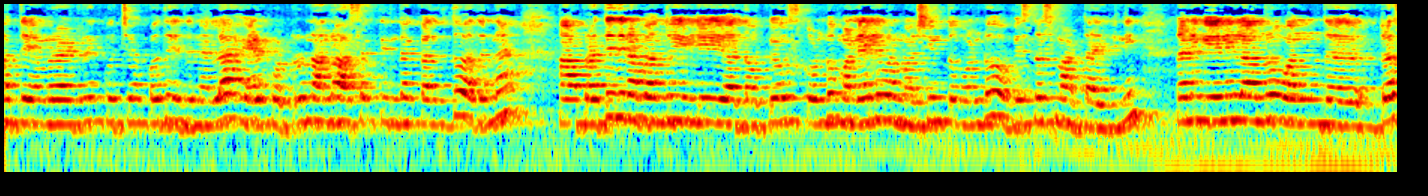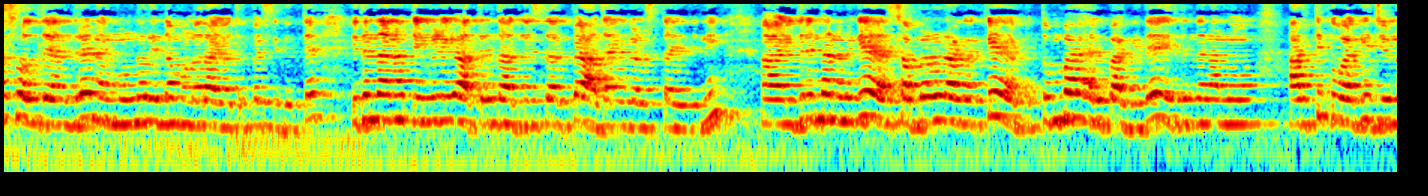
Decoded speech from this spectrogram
ಮತ್ತೆ ಎಂಬ್ರಾಯ್ಡ್ರಿ ಕುಚ್ಚು ಹಾಕೋದು ಇದನ್ನೆಲ್ಲ ಹೇಳ್ಕೊಟ್ರು. ನಾನು ಆಸಕ್ತಿಯಿಂದ ಕಲಿತು ಅದನ್ನ ಪ್ರತಿದಿನ ಬಂದು ಇಲ್ಲಿ ಅದನ್ನ ಉಪಯೋಗಿಸ್ಕೊಂಡು ಮನೆಯಲ್ಲಿ ಒಂದು ಮಷಿನ್ ತಗೊಂಡು ಬಿಸ್ನೆಸ್ ಮಾಡ್ತಾ ಇದ್ದೀನಿ. ನನಗೆ ಏನಿಲ್ಲ ಅಂದ್ರೂ ಒಂದು ಡ್ರೆಸ್ ಹೊಲ್ದೆ ಅಂದ್ರೆ ನಂಗೆ ಮುನ್ನೂರಿಂದ ಮುನ್ನೂರ ಐವತ್ತು ರೂಪಾಯಿ ಸಿಗುತ್ತೆ. ಇದರಿಂದ ನಾನು ತಿಂಗಳಿಗೆ ಹತ್ತರಿಂದ ಹದಿನೈದು ಸಾವಿರ ರೂಪಾಯಿ ಆದಾಯ ಗಳಿಸ್ತಾ ಇದ್ದೀನಿ. ಇದರಿಂದ ನನಗೆ ಸಬಲರಾಗಕ್ಕೆ ತುಂಬಾ ಹೆಲ್ಪ್ ಆಗಿದೆ. ಇದರಿಂದ ನಾನು ಆರ್ಥಿಕವಾಗಿ ಜೀವನ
